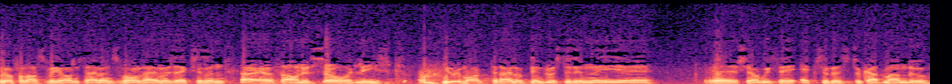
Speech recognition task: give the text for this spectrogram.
Your philosophy on silence, Waldheim, is excellent. I have found it so, at least. You remarked that I looked interested in the, uh, uh, shall we say, exodus to Kathmandu.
